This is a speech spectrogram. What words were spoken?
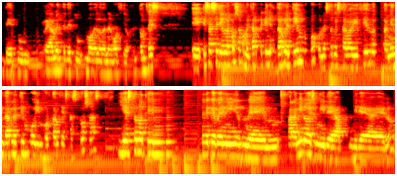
De tu, realmente de tu modelo de negocio. Entonces, eh, esa sería una cosa, comenzar pequeño, darle tiempo, con esto que estaba diciendo, también darle tiempo e importancia a estas cosas. Y esto no tiene tiene que venir, para mí no es ni de, ni, de, ¿no?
